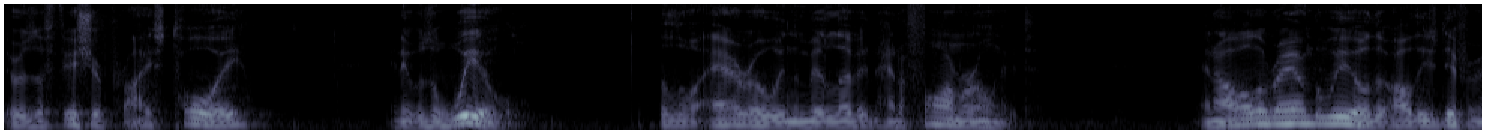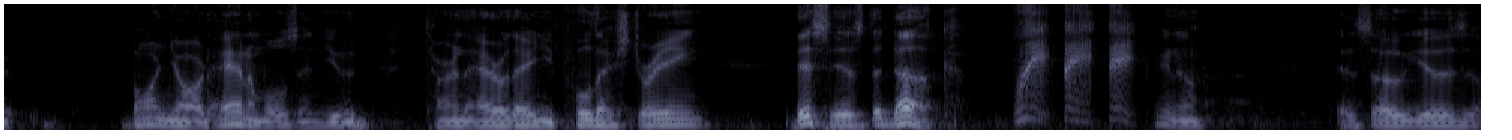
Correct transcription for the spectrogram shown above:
there was a Fisher Price toy, and it was a wheel with a little arrow in the middle of it and had a farmer on it. And all around the wheel, all these different barnyard animals, and you would turn the arrow there and you pull that string. This is the duck you know. And so you,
